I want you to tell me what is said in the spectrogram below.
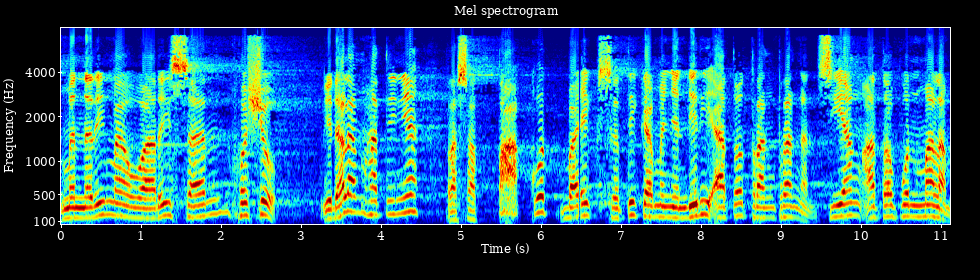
menerima warisan khusyuk. Di dalam hatinya rasa takut baik ketika menyendiri atau terang-terangan, siang ataupun malam,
